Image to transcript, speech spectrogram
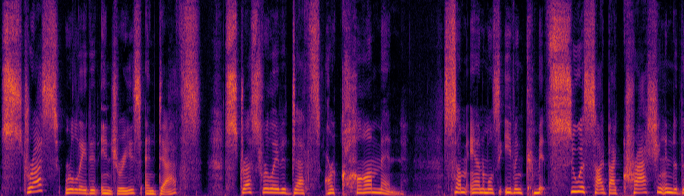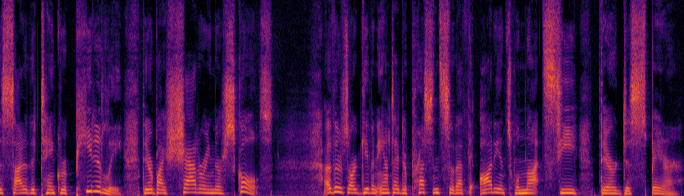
stress related injuries and deaths. Stress related deaths are common. Some animals even commit suicide by crashing into the side of the tank repeatedly, thereby shattering their skulls. Others are given antidepressants so that the audience will not see their despair.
